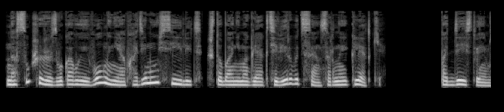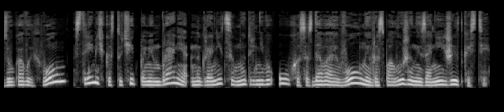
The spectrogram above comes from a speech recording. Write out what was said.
На суше же звуковые волны необходимо усилить, чтобы они могли активировать сенсорные клетки. Под действием звуковых волн стремечко стучит по мембране на границе внутреннего уха, создавая волны в расположенной за ней жидкости,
